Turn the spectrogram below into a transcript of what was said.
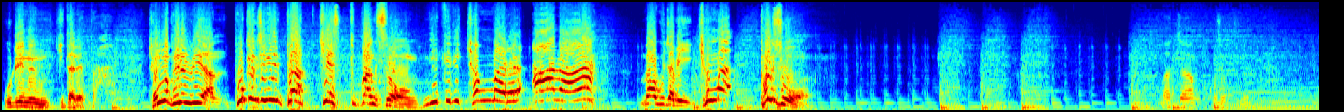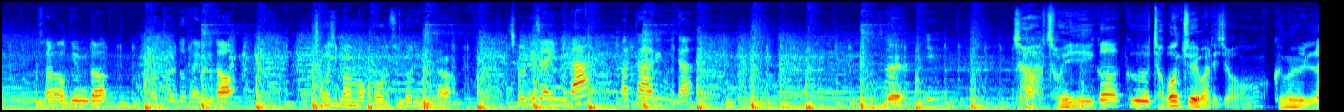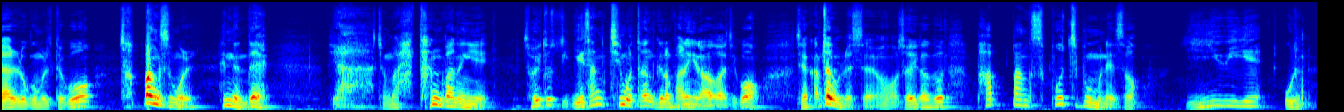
우리는 기다렸다. 경마팬을 위한 본격적인 팟캐스트 방송. 니들이 경마를 알아? 마구잡이 경마 방송. 맞짱 고석준입니다. 사랑학교입니다. 버털도사입니다. 청심만 먹고 온 순돌입니다. 조기자입니다. 마타알입니다. 네. 예. 자, 저희가 그 저번 주에 말이죠. 금요일 날 녹음을 뜨고 첫 방송을 했는데, 야 정말 핫한 반응이 저희도 예상치 못한 그런 반응이 나와가지고 제가 깜짝 놀랐어요. 저희가 그 팟빵 스포츠 부문에서 2위에 오르는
